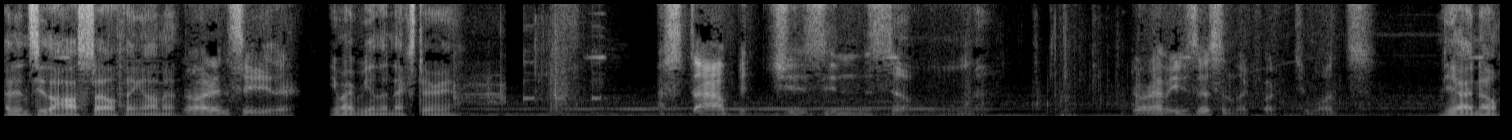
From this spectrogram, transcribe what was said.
I didn't see the hostile thing on it. No, I didn't see it either. You might be in the next area. Style bitches in the zone. No, I haven't used this in like fucking two months. Yeah, I know.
